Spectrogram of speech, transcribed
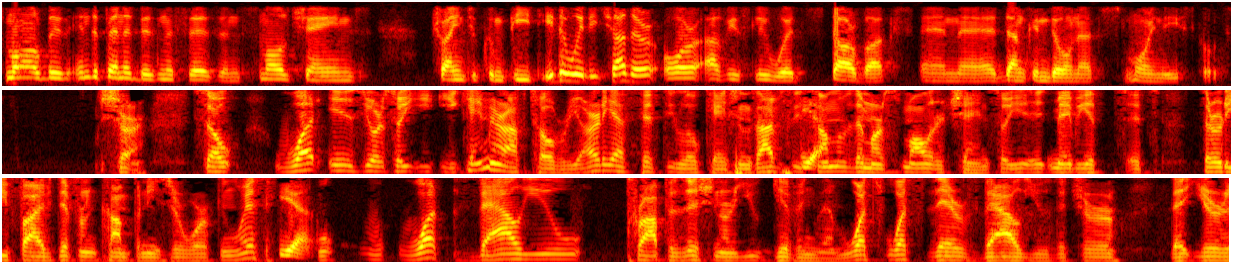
small independent businesses and small chains trying to compete either with each other or obviously with Starbucks and uh, Dunkin' Donuts more in the East Coast. Sure. So what is your so you, you, came here October. You already have 50 locations. Obviously, yeah. some of them are smaller chains. So you, maybe it's it's 35 different companies you're working with. Yeah. What value proposition are you giving them? What's what's their value that you're that you're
